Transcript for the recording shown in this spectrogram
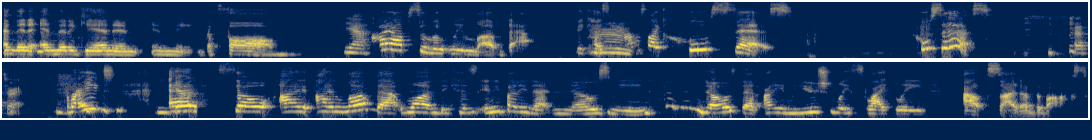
and then and then again in in the the fall. Yeah. I absolutely love that because Mm. I was like, who says? Who says? That's right. right and so i i love that one because anybody that knows me knows that i am usually slightly outside of the box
